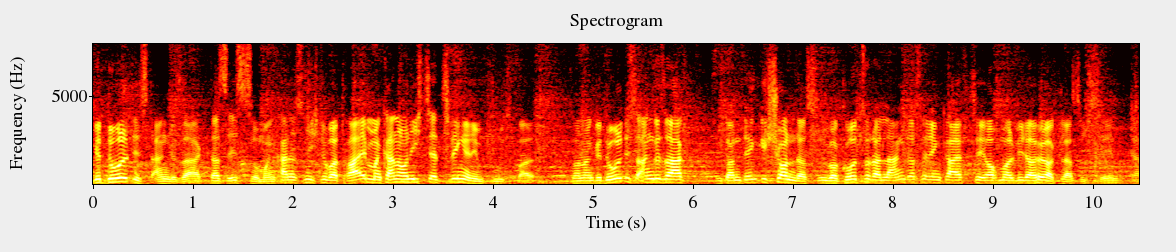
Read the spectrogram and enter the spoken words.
Geduld ist angesagt, das ist so. Man kann es nicht übertreiben, man kann auch nichts erzwingen im Fußball, sondern Geduld ist angesagt. Und dann denke ich schon, dass über kurz oder lang, dass wir den KFC auch mal wieder höherklassig sehen. Ja.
